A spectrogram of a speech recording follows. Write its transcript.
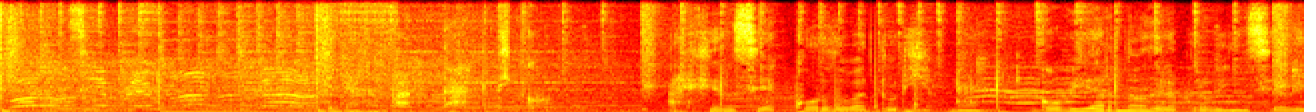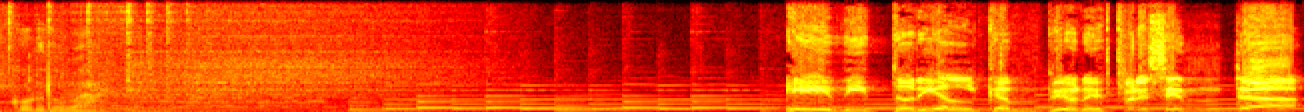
Córdoba siempre mágica. Verano fantástico. Agencia Córdoba Turismo, Gobierno de la provincia de Córdoba. Editorial Campeones presenta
